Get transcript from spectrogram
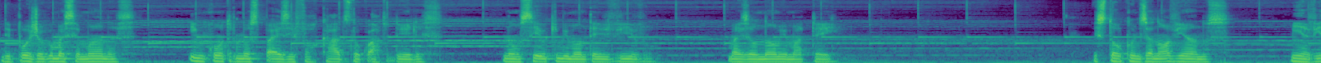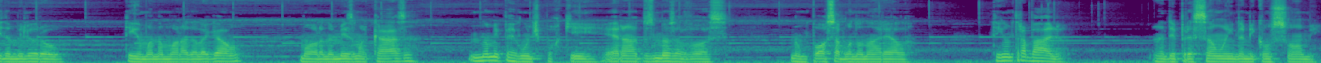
Depois de algumas semanas, encontro meus pais enforcados no quarto deles. Não sei o que me manteve vivo, mas eu não me matei. Estou com 19 anos. Minha vida melhorou. Tenho uma namorada legal, moro na mesma casa. Não me pergunte por quê, era dos meus avós. Não posso abandonar ela. Tenho um trabalho. A depressão ainda me consome.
